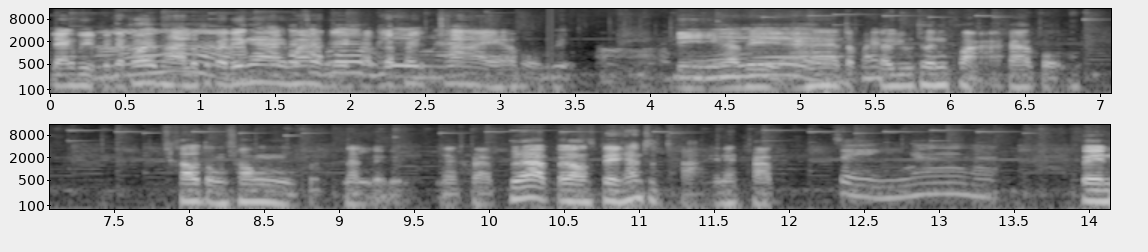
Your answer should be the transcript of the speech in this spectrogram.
แรงบิดมันจะค่อยพาลงไปได้ง่ายมากเลยครับ แล้วค่อยใช่ครับผมพี่อ๋อโอเดีครับพี่อ่าต่อไปเรายูเทิร์นขวาครับผม เข้าตรงช่องนั่นเลยนะครับ เพื่อไปลองสเตชันสุดท้ายนะครับ เจ๋งอะเป็น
